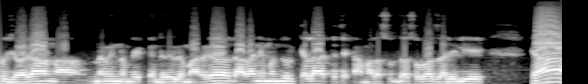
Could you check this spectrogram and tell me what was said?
टू जळगाव ना- नवीन एक रेल्वे मार्ग दादाने मंजूर केला त्याच्या कामाला सुद्धा सुरुवात झालेली आहे. ह्या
